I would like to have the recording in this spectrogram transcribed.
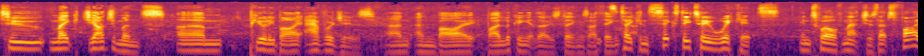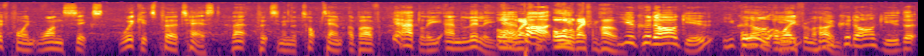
to make judgments um, purely by averages and, and by by looking at those things. I think It's taken 62 wickets in 12 matches. That's 5.16 wickets per test. That puts him in the top 10 above Hadlee and Lillee. All the way from- all you- the way from home. You could argue, you could All argue, away from home. You could argue that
